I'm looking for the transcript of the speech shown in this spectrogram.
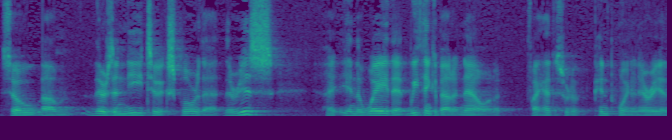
So um, there's a need to explore that. There is, uh, in the way that we think about it now, and if I had to sort of pinpoint an area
